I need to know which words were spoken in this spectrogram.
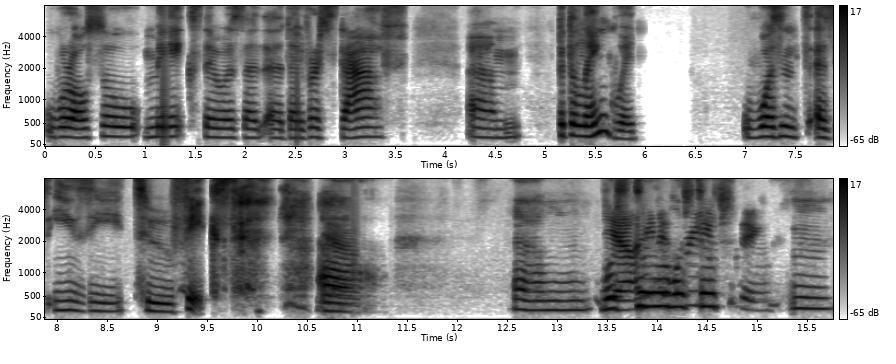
were also mixed. There was a, a diverse staff, um, but the language wasn't as easy to fix. Yeah. Uh, um, we're yeah, still, I mean, we're really still, mm,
